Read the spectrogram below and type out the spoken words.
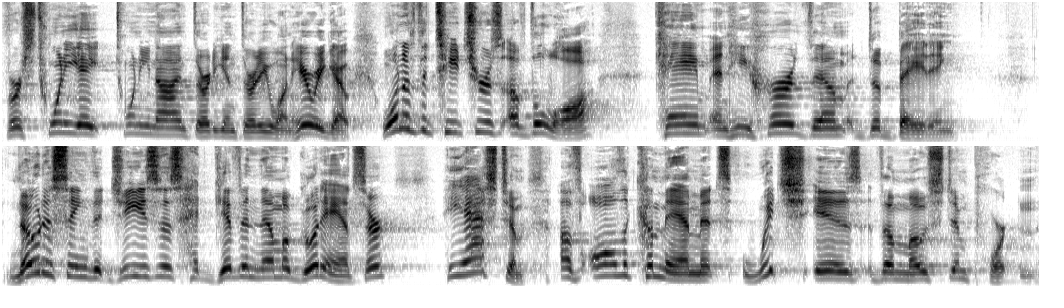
verse 28, 29, 30, and 31. Here we go. One of the teachers of the law came and he heard them debating. Noticing that Jesus had given them a good answer, he asked him, Of all the commandments, which is the most important?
